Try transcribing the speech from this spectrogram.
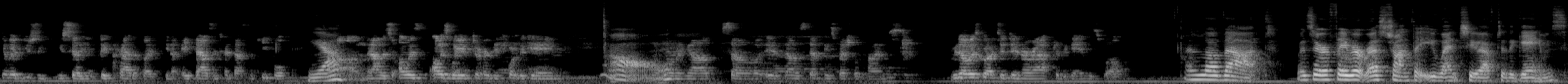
You know, usually UCLA, you know, big crowd of like you know 8,000, 10,000 people. Yeah. Um, and I was always always waved to her before the game Oh, warming up. So it, that was definitely special times. We'd always go out to dinner after the game as well. I love that. Was there a favorite restaurant that you went to after the games?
